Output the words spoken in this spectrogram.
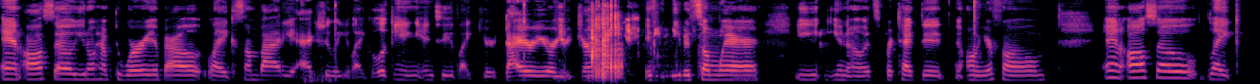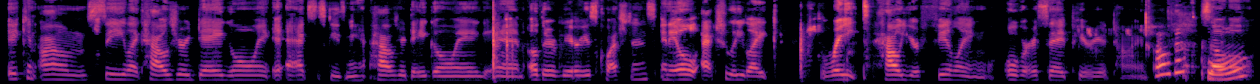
And also you don't have to worry about like somebody actually like looking into like your diary or your journal if you leave it somewhere. You you know it's protected on your phone. And also like it can um see like how's your day going it asks excuse me how's your day going? and other various questions and it'll actually like rate how you're feeling over a said period of time. Oh that's cool. So,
